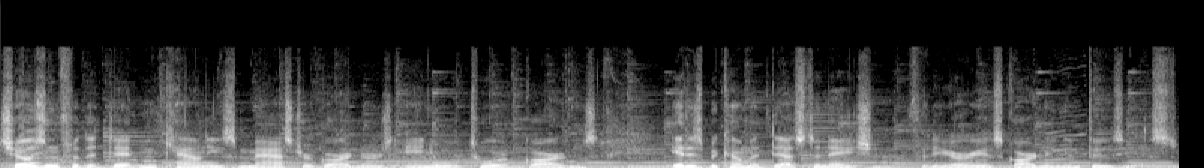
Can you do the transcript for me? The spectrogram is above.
Chosen for the Denton County's Master Gardeners annual tour of gardens, it has become a destination for the area's gardening enthusiasts.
